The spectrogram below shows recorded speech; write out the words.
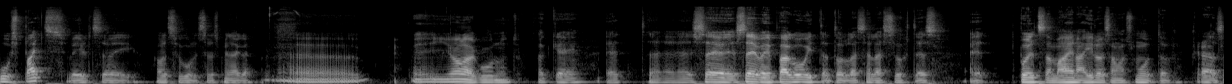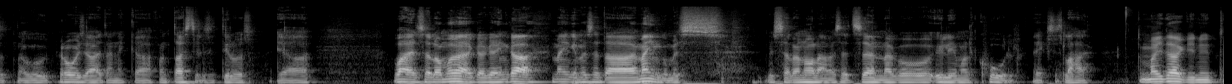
uus plats või üldse või oled sa kuulnud sellest midagi äh,? ei ole kuulnud. okei okay., et äh, see, see võib väga huvitav tulla selles suhtes, et Põltsamaa aina ilusamaks muutub, reaalselt nagu roosiaed on ikka fantastiliselt ilus ja vahel seal oma õega käin ka, mängime seda mängu, mis, mis seal on olemas, et see on nagu ülimalt cool, ehk siis lahe. ma ei teagi nüüd,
